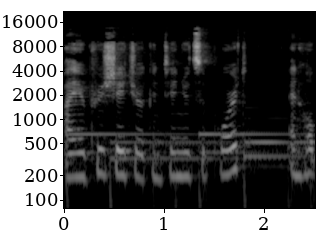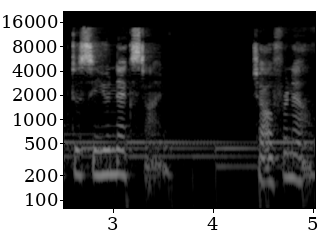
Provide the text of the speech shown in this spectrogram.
I appreciate your continued support and hope to see you next time. Ciao for now.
